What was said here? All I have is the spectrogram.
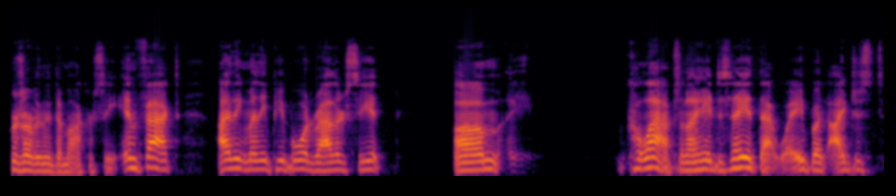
preserving the democracy. In fact, I think many people would rather see it um collapse, and I hate to say it that way, but I just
